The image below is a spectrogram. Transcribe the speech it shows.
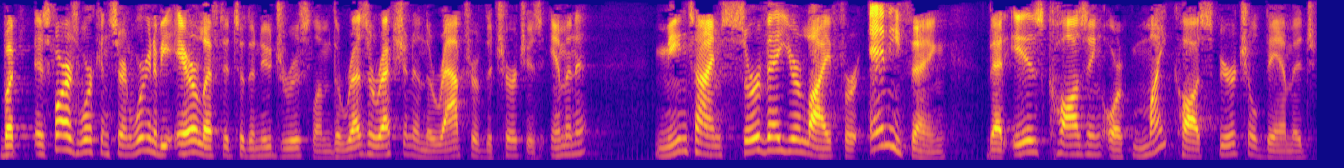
But as far as we're concerned, we're going to be airlifted to the New Jerusalem. The resurrection and the rapture of the church is imminent. Meantime, survey your life for anything that is causing or might cause spiritual damage.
